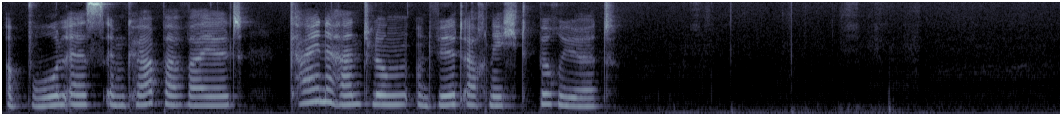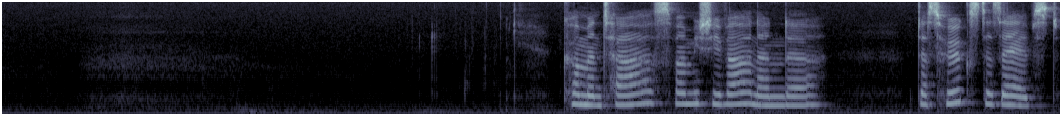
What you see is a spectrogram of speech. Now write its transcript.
obwohl es im Körper weilt, keine Handlung und wird auch nicht berührt. Kommentar Swami Shivananda Das höchste Selbst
